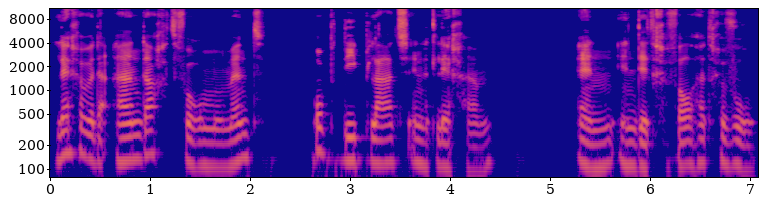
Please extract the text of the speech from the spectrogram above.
leggen we de aandacht voor een moment op die plaats in het lichaam en in dit geval het gevoel.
